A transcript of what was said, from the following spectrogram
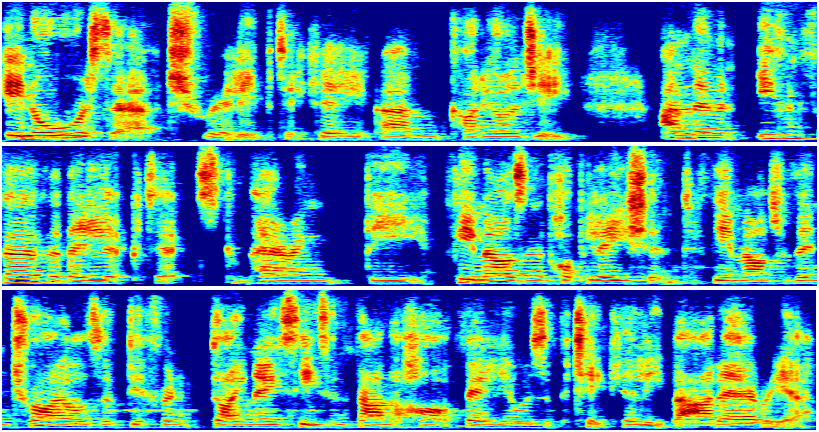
in all research, really, particularly um, cardiology. And then even further, they looked at comparing the females in the population to females within trials of different diagnoses and found that heart failure was a particularly bad area.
